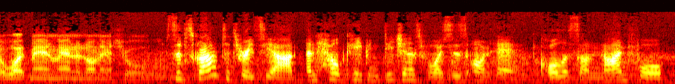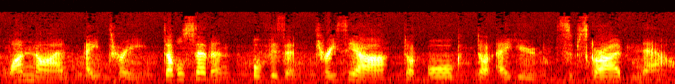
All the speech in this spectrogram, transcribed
the white man landed on our shores. Subscribe to 3CR and help keep Indigenous voices on air. Call us on 94198377 or visit 3cr.org.au. Subscribe now.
